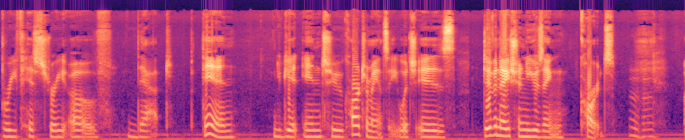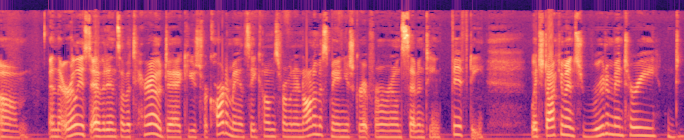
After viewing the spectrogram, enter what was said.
brief history of that. But then you get into cartomancy, which is divination using cards. Um, and the earliest evidence of a tarot deck used for cartomancy comes from an anonymous manuscript from around 1750, which documents rudimentary d-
